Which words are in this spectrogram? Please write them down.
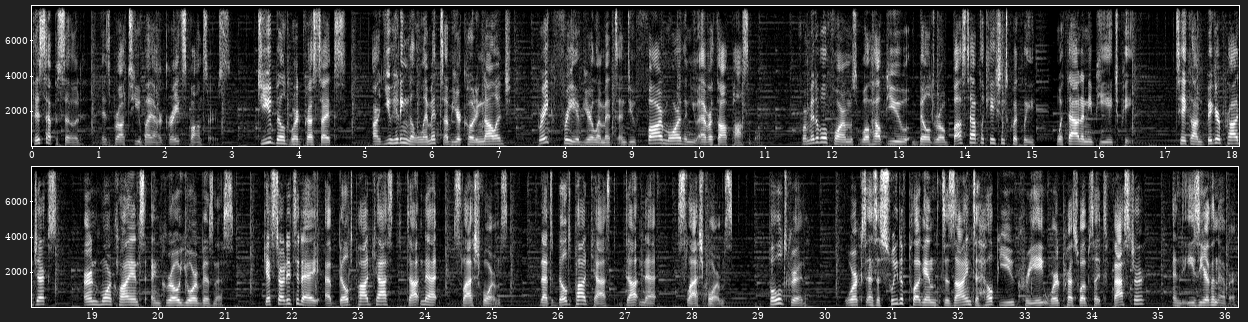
This episode is brought to you by our great sponsors. Do you build WordPress sites? Are you hitting the limits of your coding knowledge? Break free of your limits and do far more than you ever thought possible. Formidable Forms will help you build robust applications quickly without any PHP. Take on bigger projects, earn more clients, and grow your business. Get started today at buildpodcast.net slash forms. That's buildpodcast.net slash forms. BoldGrid works as a suite of plugins designed to help you create WordPress websites faster and easier than ever.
